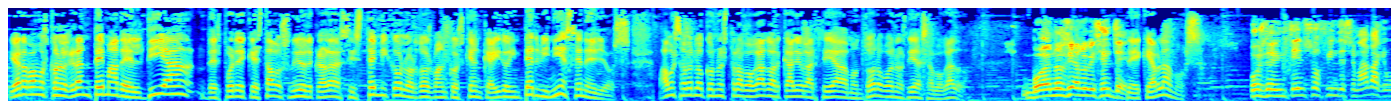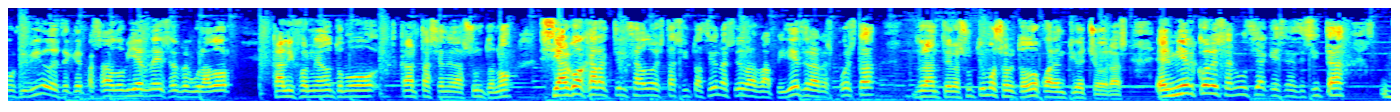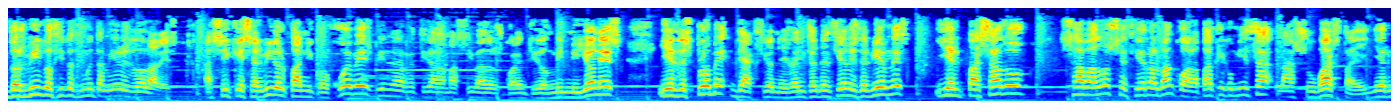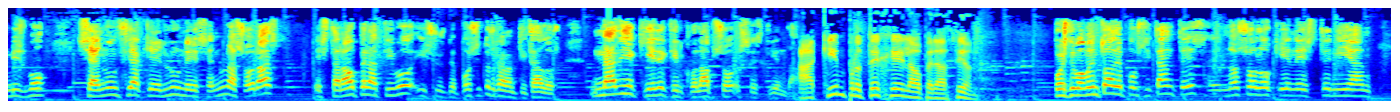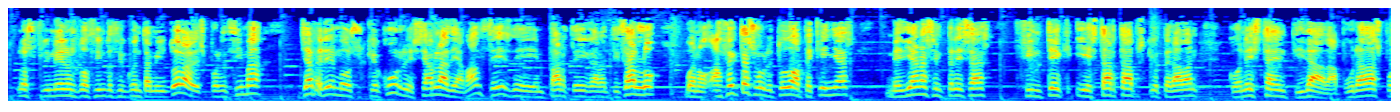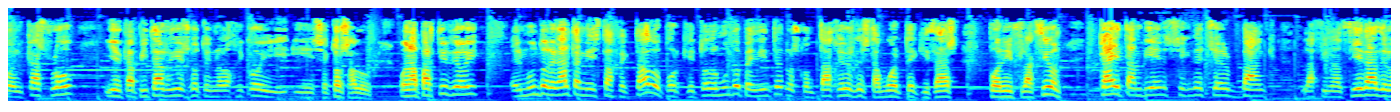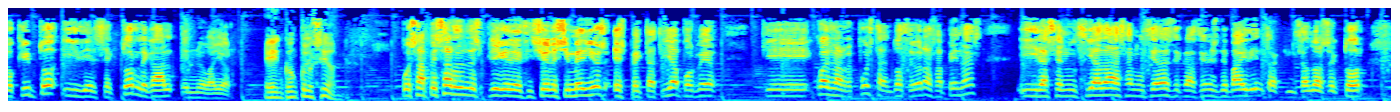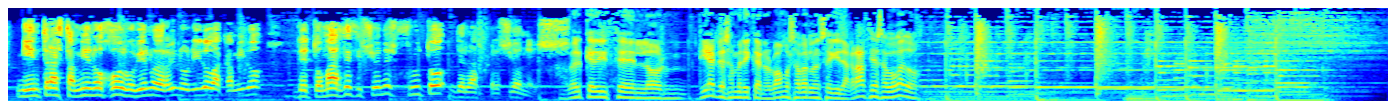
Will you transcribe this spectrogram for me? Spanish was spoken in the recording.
Y ahora vamos con el gran tema del día, después de que Estados Unidos declarara sistémico los dos bancos que han caído interviniesen ellos. Vamos a verlo con nuestro abogado Arcadio García Montoro. Buenos días, abogado. Buenos días, Luis Vicente. ¿De qué hablamos? Pues del intenso fin de semana que hemos vivido desde que el pasado viernes el regulador californiano tomó cartas en el asunto, ¿no? Si algo ha caracterizado esta situación ha sido la rapidez de la respuesta durante los últimos, sobre todo, 48 horas. El miércoles anuncia que se necesita 2.250 millones de dólares. Así que servido el pánico el jueves, viene la retirada masiva de los 42.000 millones y el desplome de acciones. La intervención es del viernes y el pasado sábado se cierra el banco a la par que comienza la subasta. Ayer mismo se anuncia que el lunes, en unas horas, estará operativo y sus depósitos garantizados. Nadie quiere que el colapso se extienda. ¿A quién protege la operación? Pues de momento a depositantes, eh, no solo quienes tenían los primeros 250 mil dólares, por encima ya veremos qué ocurre. Se habla de avances, de en parte garantizarlo. Bueno, afecta sobre todo a pequeñas, medianas empresas, fintech y startups que operaban con esta entidad, apuradas por el cash flow y el capital riesgo tecnológico y, y, sector salud. Bueno, a partir de hoy el mundo legal también está afectado porque todo el mundo pendiente de los contagios de esta muerte quizás por inflación. Cae también Signature Bank, la financiera de lo cripto y del sector legal en Nueva York. En conclusión. Pues a pesar del despliegue de decisiones y medios, expectativa por ver cuál es la respuesta en 12 horas apenas y las anunciadas, anunciadas declaraciones de Biden tranquilizando al sector, mientras también, ojo, el gobierno de Reino Unido va camino de tomar decisiones fruto de las presiones. A ver qué dicen los diarios americanos. Vamos a verlo enseguida. Gracias, abogado.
